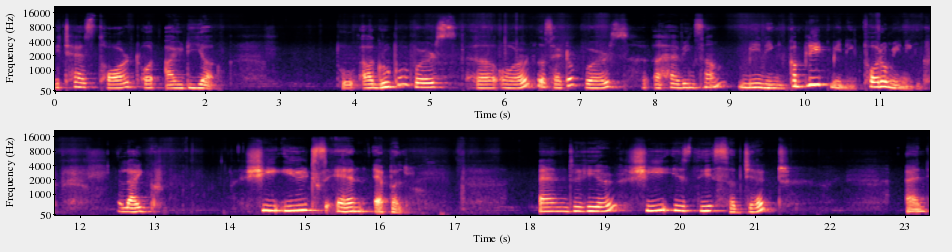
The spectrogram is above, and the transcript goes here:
It has thought or idea So a group of words uh, or a set of words uh, having some meaning, complete meaning, thorough meaning, like she eats an apple And here she is the subject and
